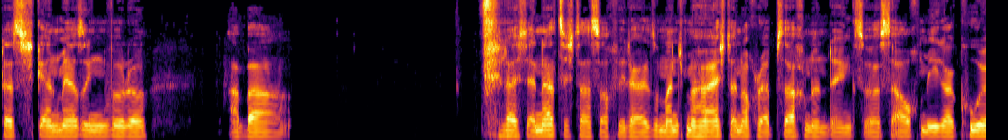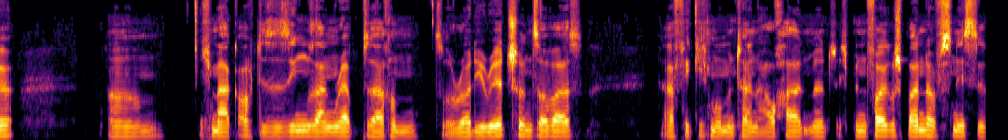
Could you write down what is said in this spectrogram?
dass ich gern mehr singen würde. Aber vielleicht ändert sich das auch wieder. Also manchmal höre ich dann auch Rap-Sachen und denke, so ist auch mega cool. Ähm, ich mag auch diese Sing-Sang-Rap-Sachen, so Roddy Rich und sowas. Da fick ich momentan auch hart mit. Ich bin voll gespannt auf das nächste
